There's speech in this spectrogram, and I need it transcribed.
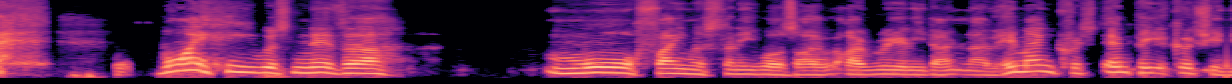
Why he was never more famous than he was, I, I really don't know. Him and Chris and Peter Cushing.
